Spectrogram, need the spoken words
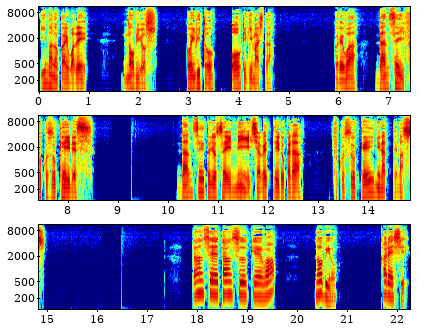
今の会話で、novios、恋人を聞きました。これは男性複数形です。男性と女性に喋っているから複数形になってます。男性単数形は、ノビオ、彼氏。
